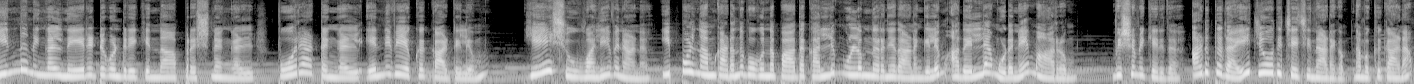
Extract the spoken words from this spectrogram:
ഇന്ന് നിങ്ങൾ നേരിട്ടുകൊണ്ടിരിക്കുന്ന പ്രശ്നങ്ങൾ പോരാട്ടങ്ങൾ എന്നിവയൊക്കെ കാട്ടിലും യേശു വലിയവനാണ്. ഇപ്പോൾ നാം കടന്നുപോകുന്ന പാത കല്ലും മുള്ളും നിറഞ്ഞതാണെങ്കിലും അതെല്ലാം ഉടനെ മാറും. വിഷമിക്കരുത്. അടുത്തതായി ജ്യോതി ചേച്ചി നാടകം. നമുക്ക് കാണാം.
